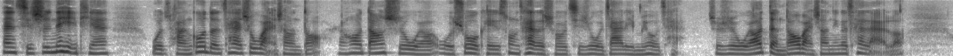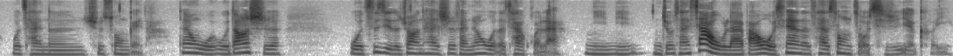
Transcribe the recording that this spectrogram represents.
但其实那一天我团购的菜是晚上到，然后当时我要我说我可以送菜的时候，其实我家里没有菜，就是我要等到晚上那个菜来了。我才能去送给他，但我我当时我自己的状态是，反正我的菜回来，你你你就算下午来把我现在的菜送走，其实也可以。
